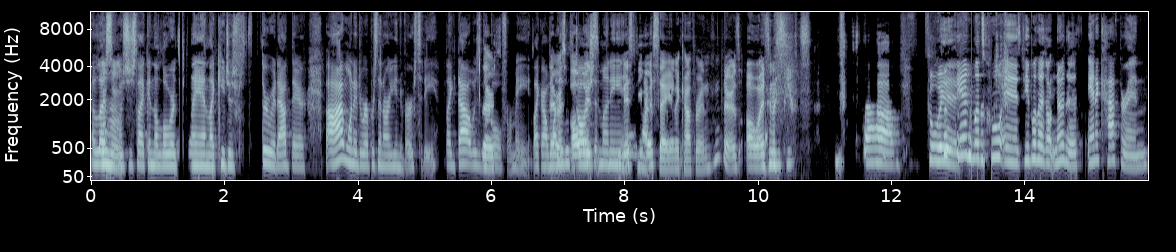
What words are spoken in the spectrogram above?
unless Mhm. it was just like in the Lord's plan. Like he just threw it out there. But I wanted to represent our university. Like that was the There's- goal for me. Like I wanted the scholarship money. Miss and, like, USA, Anna Katherine. There is always Miss USA. stop. Quit. And what's cool is people that don't know this, Anna Katherine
